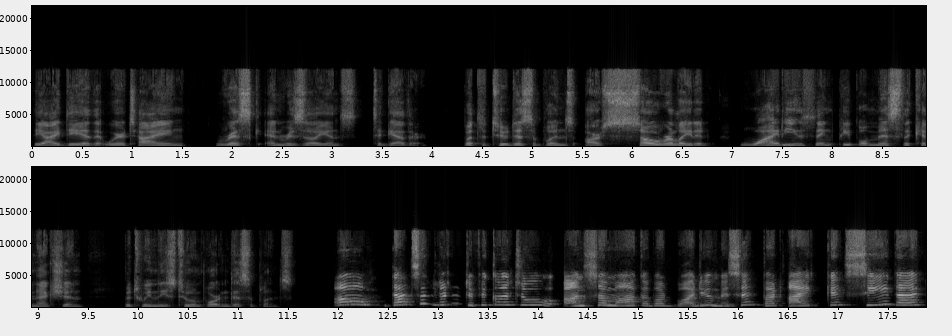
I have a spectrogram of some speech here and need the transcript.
the idea that we're tying risk and resilience together. But the two disciplines are so related. Why do you think people miss the connection between these two important disciplines? Oh, that's a little difficult to answer, Mark, about why do you miss it? But I can see that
